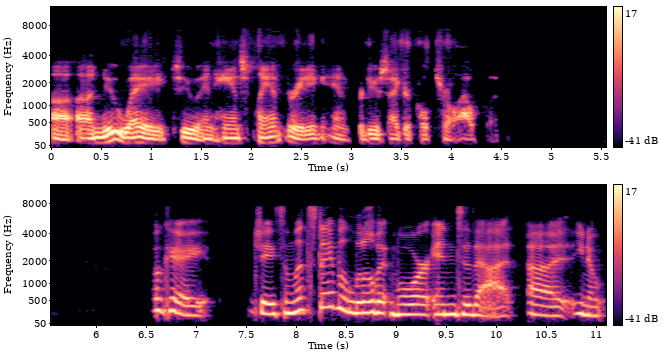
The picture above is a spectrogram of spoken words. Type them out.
uh, a new way to enhance plant breeding and produce agricultural output. Okay, Jason, let's dive a little bit more into that. Uh, you know,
